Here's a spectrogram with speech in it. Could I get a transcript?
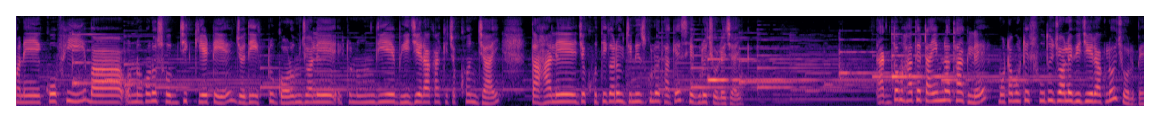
মানে কফি বা অন্য কোনো সবজি কেটে যদি একটু গরম জলে একটু নুন দিয়ে ভিজিয়ে রাখা কিছুক্ষণ যায়, তাহলে যে ক্ষতিকারক জিনিসগুলো থাকে সেগুলো চলে যায়। একদম হাতে টাইম না থাকলে মোটামুটি শুধু জলে ভিজিয়ে রাখলেও চলবে।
